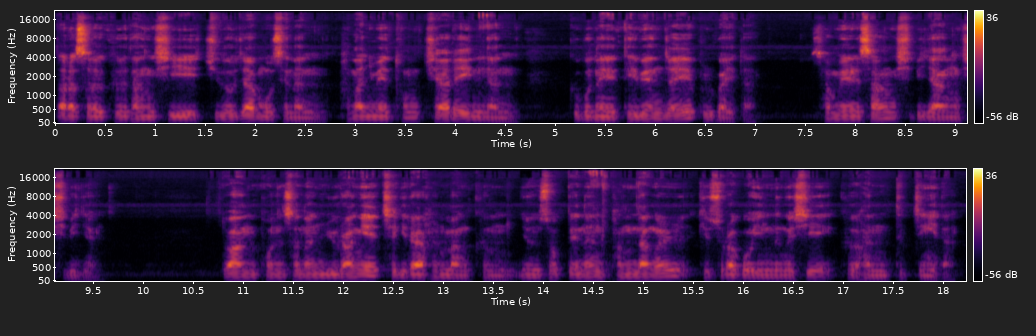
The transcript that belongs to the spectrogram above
따라서 그 당시 지도자 모세는 하나님의 통치 아래 있는 그분의 대변자에 불과했다. 사무엘상 12장 12절 또한 본서는 유랑의 책이라 할 만큼 연속되는 방랑을 기술하고 있는 것이 그 한 특징이다.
